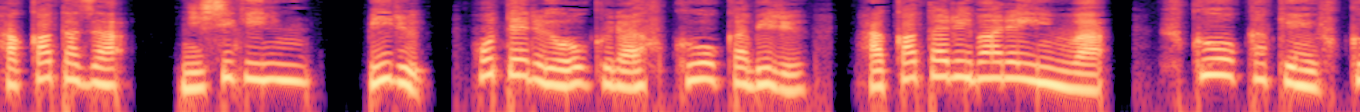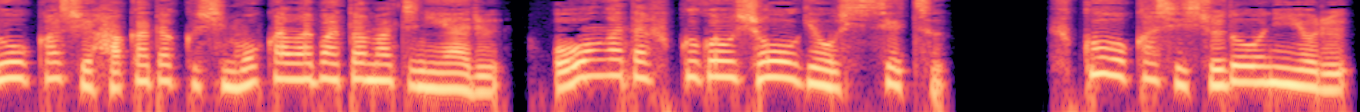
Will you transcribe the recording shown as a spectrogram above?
博多座、西銀、ビル、ホテル大倉福岡ビル、博多リバレインは、福岡県福岡市博多区下川端町にある大型複合商業施設。福岡市主導による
